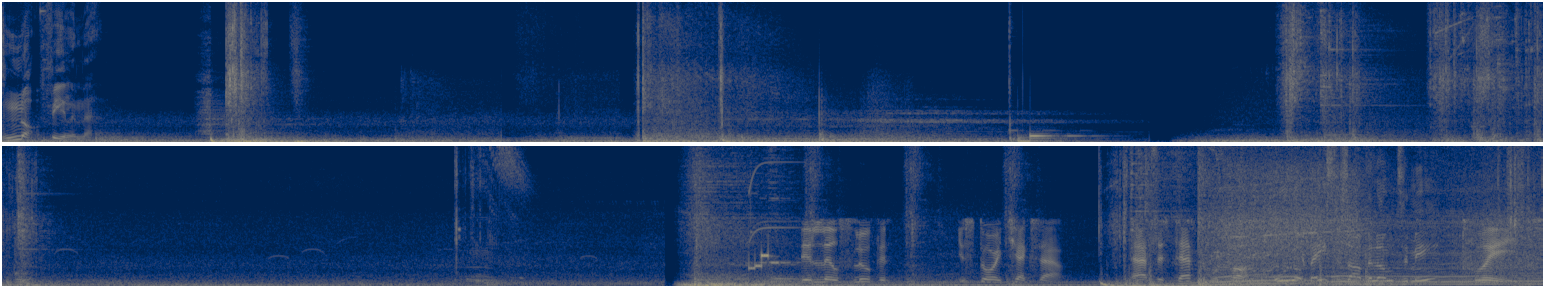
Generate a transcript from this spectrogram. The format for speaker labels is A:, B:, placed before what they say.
A: Was not feeling that.
B: Did a little sleuthing. Your story checks out. Pass this test and we're.
A: All your bases all belong to me?
B: Please.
